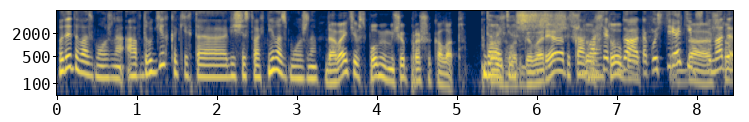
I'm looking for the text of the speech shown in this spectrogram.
Вот это возможно, а в других каких-то веществах невозможно. Давайте вспомним еще про шоколад. Давайте. Тоже вот говорят, Шоколад. что чтобы, Да, такой стереотип, что надо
